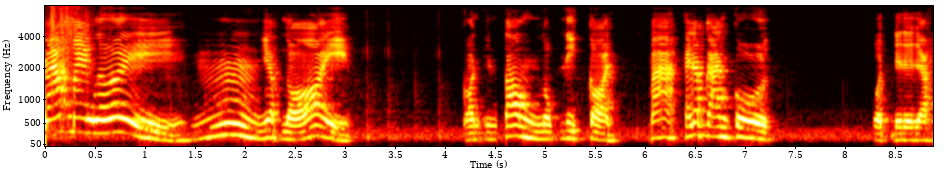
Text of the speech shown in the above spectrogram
งับแม่งเลย อืมเรียบร้อย ก่อนอื่นต้องหลบหลีกก่อน มาให้ทำการกด กดเดี๋ยวเดี๋ยวเดี๋ยว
